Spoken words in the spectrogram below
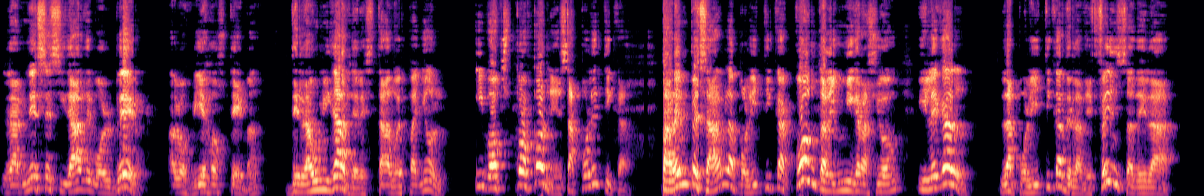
La necesidad de volver a los viejos temas de la unidad del Estado español. Y Vox propone esas políticas. Para empezar, la política contra la inmigración ilegal, la política de la defensa de la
